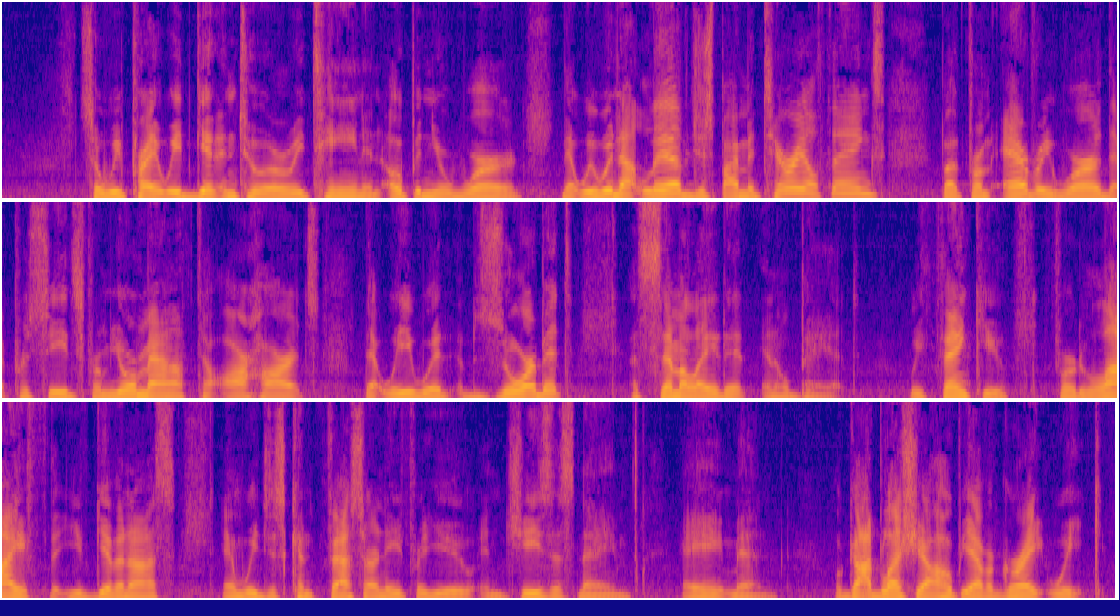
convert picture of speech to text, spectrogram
So we pray we'd get into a routine and open your word, that we would not live just by material things, but from every word that proceeds from your mouth to our hearts, that we would absorb it, assimilate it, and obey it. We thank you for life that you've given us, and we just confess our need for you. In Jesus' name, amen. Well, God bless you. I hope you have a great week.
